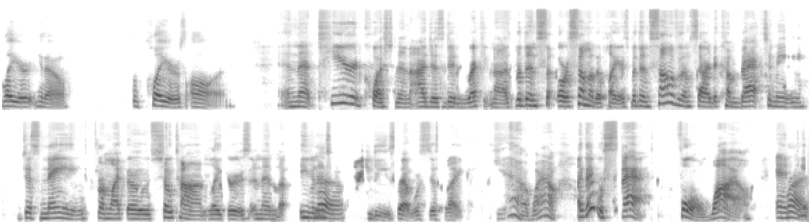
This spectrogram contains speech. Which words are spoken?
player, you know, the players on and that tiered question I just didn't recognize. But then, or some of the players, but then some of them started to come back to me just named from like those Showtime Lakers, and then even yeah. into the 90s. That was just like, yeah, wow, like they were stacked for a while, and right.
